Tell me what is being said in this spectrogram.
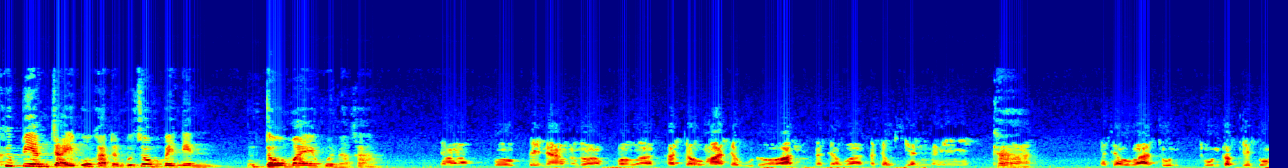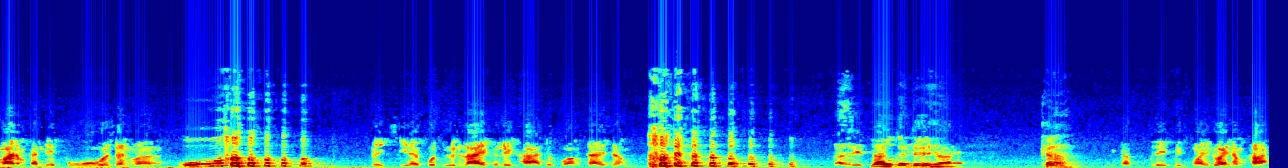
คือเปลี่ยนใจปูค่ะท่านผู้ชมไปเน้นโตไม่คุณนะคะจะก็เป็นหนังหรอกเพราะว่าถ้าเจ้ามาจะอุดรก็จะว่าถ้าเจ้าเทียนนี้ค่ะ ถ้าเจ้าว่าศูนย์ ศูนย์กับเจ็ดประมาณน้ำกันได้ปูว่าจันว่า โอ้ไปเคลียร์คนอื่นหลายก็เลยขาเจ้าของใจจังปูกันเด้อค่ะกับเลขเป็นหอยด้วยน้ำขาด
